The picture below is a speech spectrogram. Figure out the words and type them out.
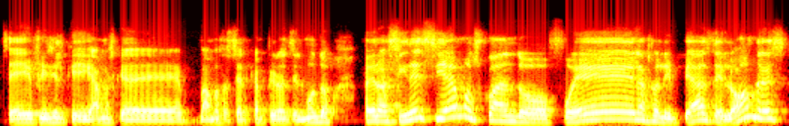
Se ve difícil que digamos que vamos a ser campeones del mundo. Pero así decíamos cuando fue las Olimpiadas de Londres.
